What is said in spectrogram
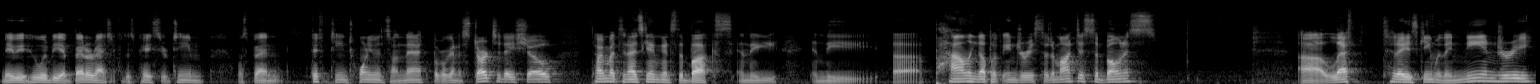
Maybe who would be a better matchup for this Pacer team. We'll spend 15, 20 minutes on that. But we're going to start today's show talking about tonight's game against the Bucks and the in the uh, piling up of injuries. So Domantas Sabonis uh, left today's game with a knee injury.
